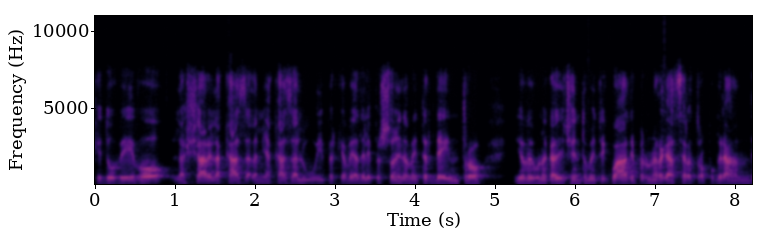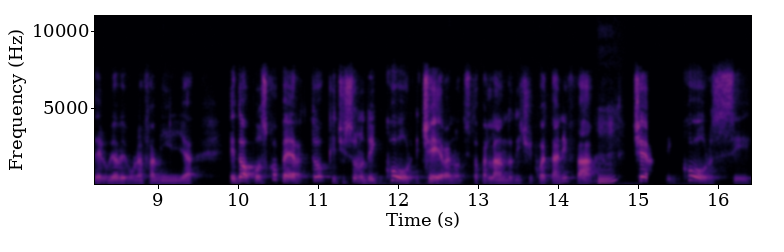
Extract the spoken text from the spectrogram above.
che dovevo lasciare la, casa, la mia casa a lui perché aveva delle persone da mettere dentro. Io avevo una casa di 100 metri quadri, per una ragazza era troppo grande, lui aveva una famiglia e dopo ho scoperto che ci sono dei corsi, c'erano, ti sto parlando di 50 anni fa, mm. c'erano dei corsi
